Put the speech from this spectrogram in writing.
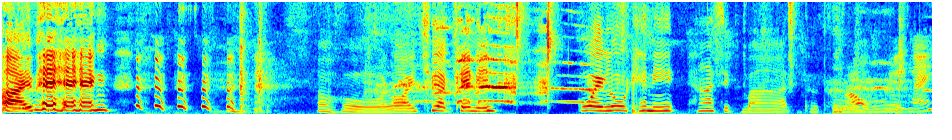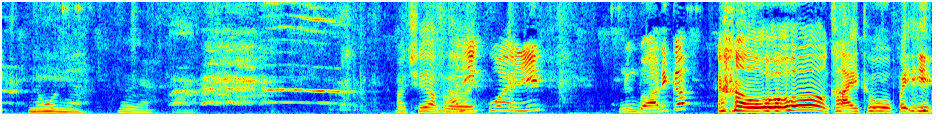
ขายแพง โอ้โห ร้อยเชือกแค่นี้ กล้วยลูกแค่นี้ห้าสิบบาทเถอะเถเอาอะมีอีกไหมนู่นไงนี่ไง เอาเชือกเลอันย นี้กล้วยนี้หนึ่งบาทนี่ครับโอ้โหขายถูกไปอีก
